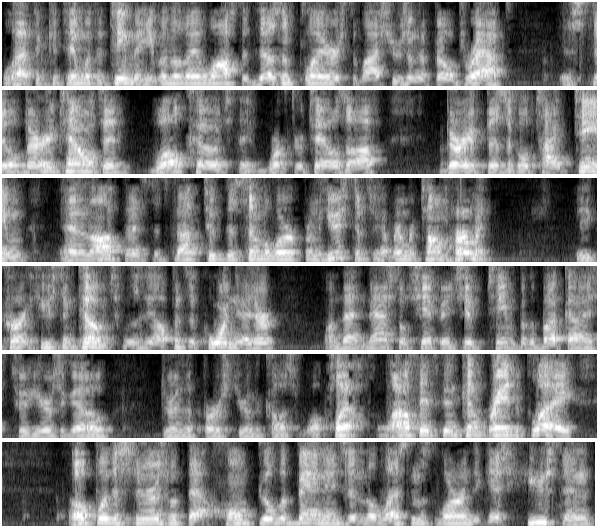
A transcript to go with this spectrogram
will have to contend with a team that, even though they lost a dozen players to last year's NFL draft, is still very talented, well coached. They work their tails off, very physical type team, and an offense that's not too dissimilar from Houston's. I remember Tom Herman, the current Houston coach, was the offensive coordinator on that national championship team for the Buckeyes two years ago during the first year of the college football playoff. Ohio State's going to come ready to play, Hopefully, the Sooners, with that home field advantage and the lessons learned against Houston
